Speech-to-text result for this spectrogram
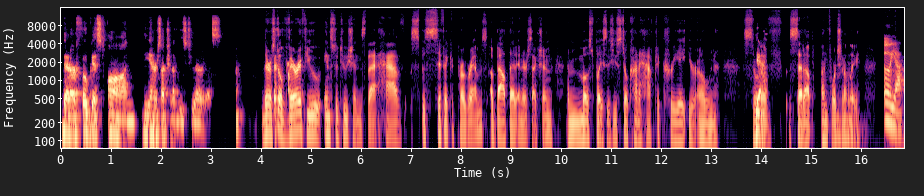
that are focused on the intersection of these two areas. There are still very few institutions that have specific programs about that intersection. And most places you still kind of have to create your own sort yeah. of setup, mm-hmm. unfortunately. Oh, yeah.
